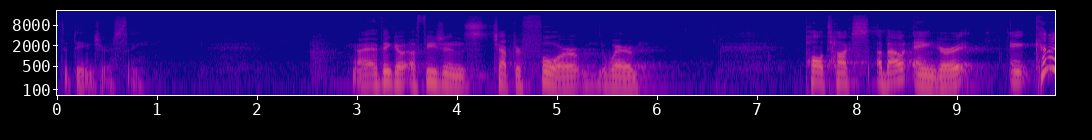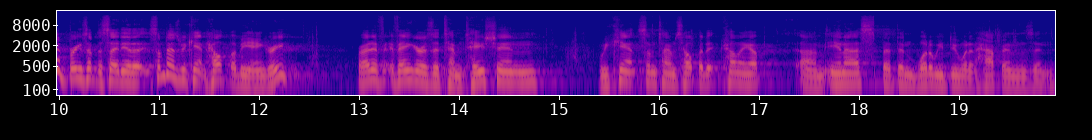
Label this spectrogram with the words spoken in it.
It's a dangerous thing. I think of Ephesians chapter 4, where Paul talks about anger, and kind of brings up this idea that sometimes we can't help but be angry, right? If, if anger is a temptation, we can't sometimes help it coming up um, in us, but then what do we do when it happens? And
